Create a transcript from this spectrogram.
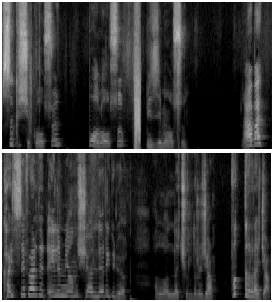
Sıkışık olsun, bol olsun, bizim olsun. Ha bak kaç seferdir elim yanlış yerlere giriyor. Allah Allah çıldıracağım. Fıttıracağım.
